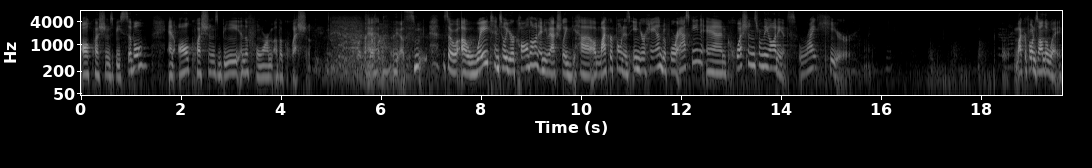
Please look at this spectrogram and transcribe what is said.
all questions be civil, and all questions be in the form of a question. Uh, yes. So uh, wait until you're called on and you actually, uh, a microphone is in your hand before asking, and questions from the audience right here. Microphone's on the way.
